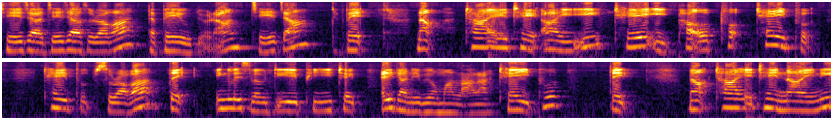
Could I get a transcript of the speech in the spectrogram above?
ချဲဂျာချဲဂျာဆိုတာကတပည့်ကိုပြောတာချဲဂျာတပည့်နောက်ထားအေထဲအာအီထဲအီဖောက်ဖ tape tape ဆိုတာကတိတ်အင်္ဂလိပ်လို TAP tape အဲ့ဒီကနေပြီးတော့မှလာတာ tape tape နောက်ထားရတဲ့နိုင်နီ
